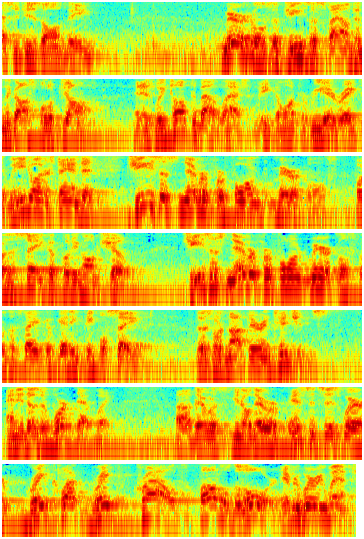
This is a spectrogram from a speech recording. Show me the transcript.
messages on the miracles of Jesus found in the Gospel of John. And as we talked about last week, I want to reiterate that we need to understand that Jesus never performed miracles for the sake of putting on a show. Jesus never performed miracles for the sake of getting people saved. Those was not their intentions, and it doesn't work that way. Uh, there was, you know, there were instances where great, great crowds followed the Lord everywhere he went.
